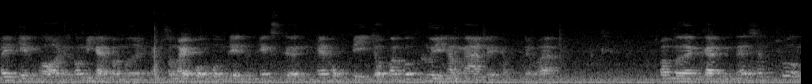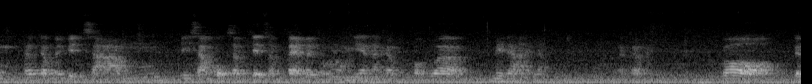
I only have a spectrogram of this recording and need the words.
ไม่เพียงพอหรือก็มีการประเมินครับสมัยผมผมเรียน extern แค่6ปีจบมาปุ๊บลุยทำงานเลยครับ แต่ว่าประเมินกันในสักช่วงถ้าจำไม่ผิดสามปีสามหกสามเจ็ดสามแปดอะไรทำนองเนี้ยนะครับ บอกว่าไม่ได้แล้ว นะครับ ก็จะ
